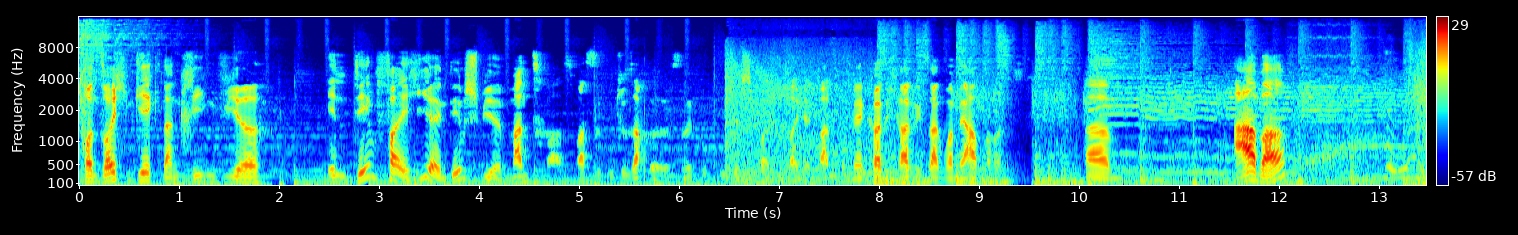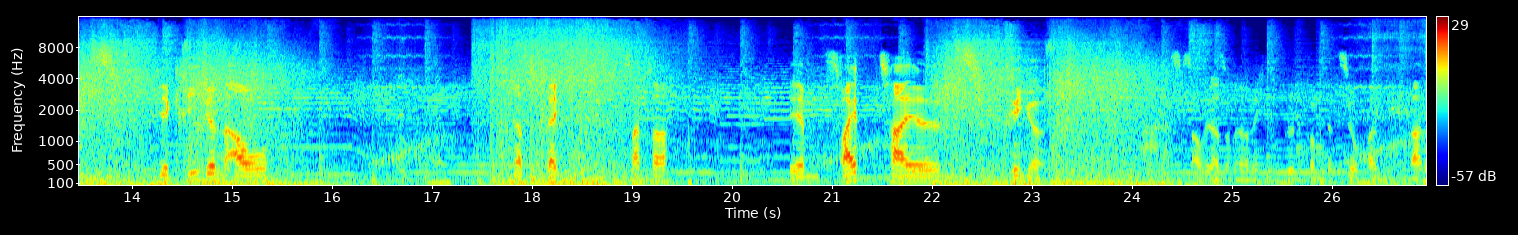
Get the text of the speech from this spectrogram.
Von solchen Gegnern kriegen wir in dem Fall hier, in dem Spiel, Mantras, was eine gute Sache ist. Ne? Gut, das sage ich ja gerade. Mehr kann ich gerade nicht sagen, weil mehr haben wir noch nicht. Ähm, aber wir kriegen auch, das ist vielleicht ein bisschen interessanter, im zweiten Teil Ringe auch wieder so eine richtig blöde Kombination, weil ich gerade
